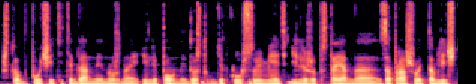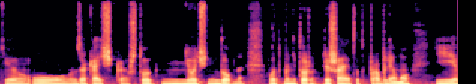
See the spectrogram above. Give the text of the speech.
Чтобы получить эти данные, нужно или полный доступ к дит-курсу иметь, или же постоянно запрашивать таблички у заказчика, что не очень удобно. Вот монитор решает эту проблему, и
